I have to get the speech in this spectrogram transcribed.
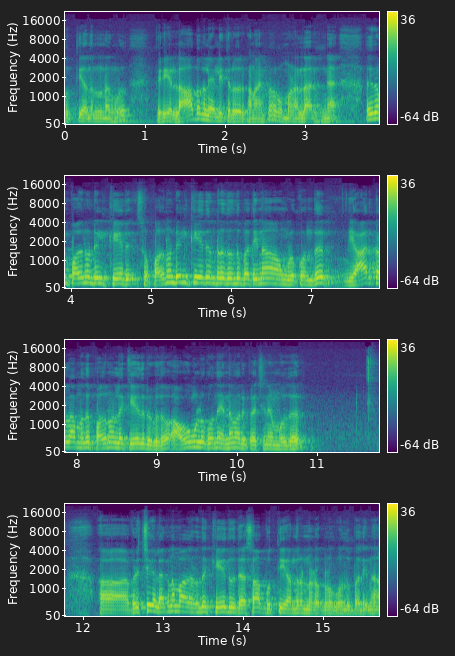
புத்தி அந்த நடனங்களும் பெரிய லாபங்களை அள்ளி தருவதற்கான வாய்ப்புகள் ரொம்ப நல்லா இருக்குங்க. அதுக்கப்புறம் பதினொன்றில் கேது. ஸோ பதினொன்றில் கேதுன்றது வந்து பார்த்திங்கன்னா உங்களுக்கு வந்து யாருக்கெல்லாம் வந்து பதினொன்றில் கேது இருக்குதோ அவங்களுக்கு வந்து என்ன மாதிரி பிரச்சனை போது விருச்சிக லக்னமாக இருந்து கேது தசா புத்தி அந்தரம் நடக்கிறவங்க வந்து பார்த்திங்கன்னா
